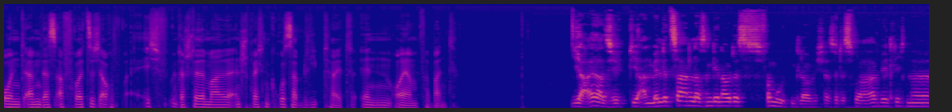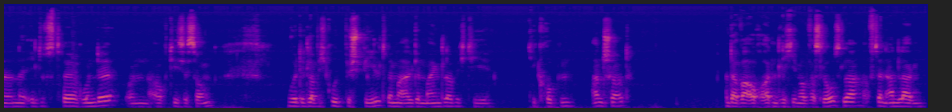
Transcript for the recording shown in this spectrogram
Und ähm, das erfreut sich auch, ich unterstelle mal, entsprechend großer Beliebtheit in eurem Verband. Ja, also die Anmeldezahlen lassen genau das vermuten, glaube ich. Also das war wirklich eine, eine illustre Runde und auch die Saison wurde, glaube ich, gut bespielt, wenn man allgemein, glaube ich, die, die Gruppen anschaut. Und da war auch ordentlich immer was los auf den Anlagen.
